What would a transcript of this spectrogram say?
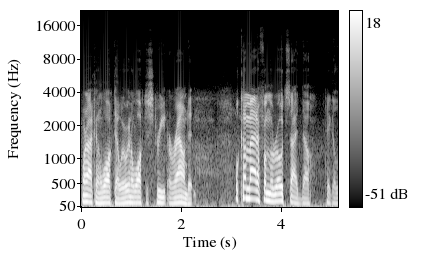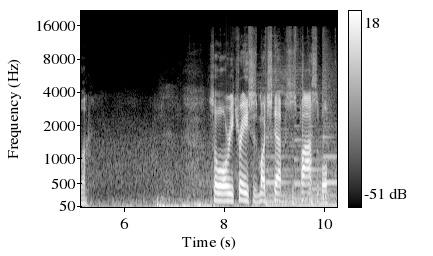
We're not going to walk that way, we're going to walk the street around it. We'll come at it from the roadside though. Take a look. So we'll retrace as much steps as possible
